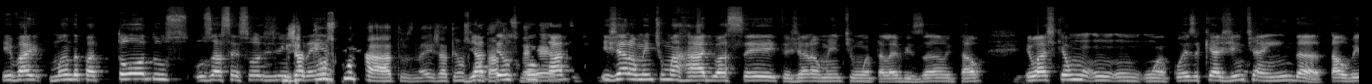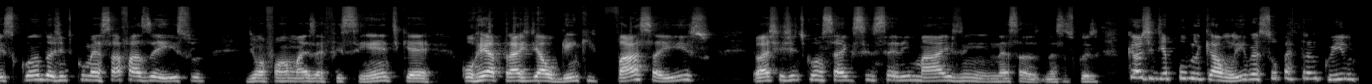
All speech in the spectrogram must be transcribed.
e vai manda para todos os assessores de imprensa. E já tem os contatos, né? E já tem os já contatos. Tem os contatos. E geralmente uma rádio aceita, geralmente uma televisão e tal. Eu acho que é um, um, uma coisa que a gente ainda, talvez, quando a gente começar a fazer isso de uma forma mais eficiente, que é correr atrás de alguém que faça isso, eu acho que a gente consegue se inserir mais em, nessas, nessas coisas. Porque hoje em dia publicar um livro é super tranquilo.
